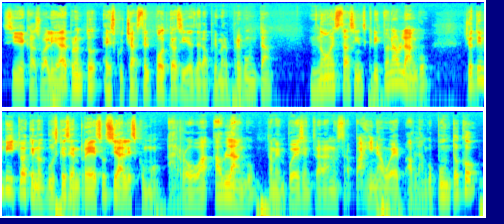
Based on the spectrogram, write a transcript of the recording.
Si de casualidad de pronto escuchaste el podcast y desde la primera pregunta no estás inscrito en Hablango, Yo te invito a que nos busques en redes sociales como arroba hablango. También puedes entrar a nuestra página web hablango.co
